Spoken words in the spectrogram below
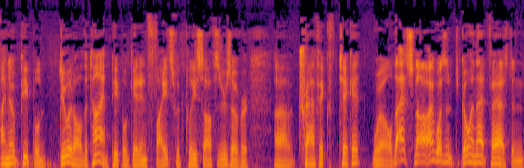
I know people do it all the time. People get in fights with police officers over a traffic ticket. Well, that's not, I wasn't going that fast, and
